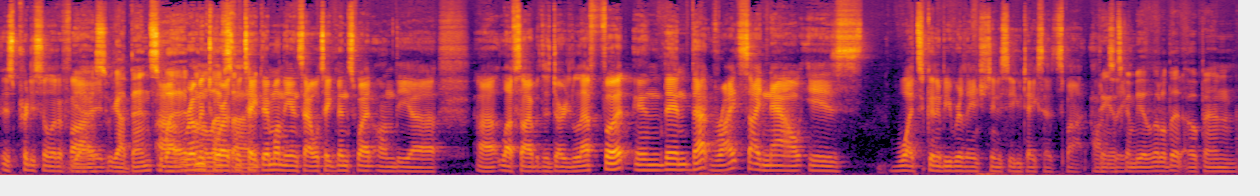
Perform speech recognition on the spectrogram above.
is pretty solidified. Yes, we got Ben Uh, Sweat. on Roman Torres will take them on the inside. We'll take Ben Sweat on the uh, left side with his dirty left foot, and then that right side now is what's going to be really interesting to see who takes that spot. I think it's going to be a little bit open.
